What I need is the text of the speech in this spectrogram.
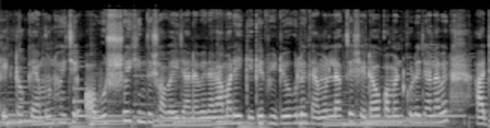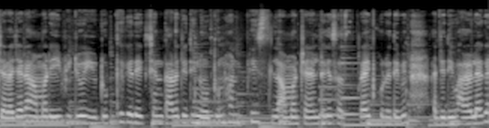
কেকটাও কেমন হয়েছে অবশ্যই কিন্তু সবাই জানাবেন। আর আমার এই কেকের ভিডিওগুলো কেমন লাগছে সেটাও কমেন্ট করে জানাবেন। আর যারা যারা আমার এই ভিডিও ইউটিউব থেকে দেখছেন, তারা যদি নতুন হন প্লিজ আমার চ্যানেলটাকে সাবস্ক্রাইব করে দেবেন। আর যদি ভালো লাগে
